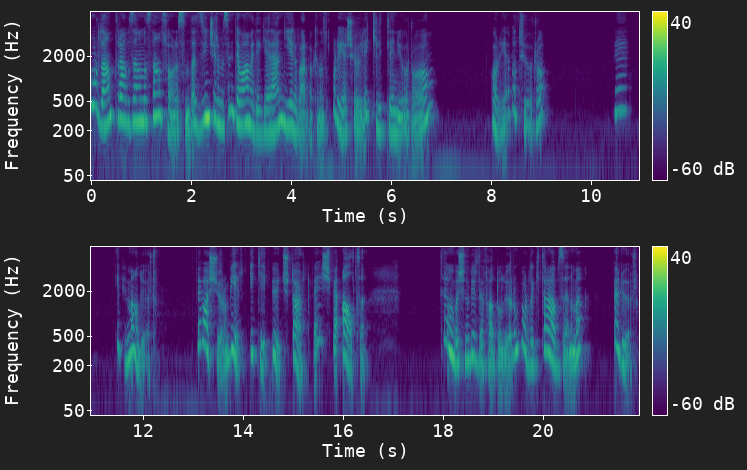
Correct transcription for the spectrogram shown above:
buradan trabzanımızdan sonrasında zincirimizin devam ede gelen yeri var bakınız. Oraya şöyle kilitleniyorum. Oraya batıyorum. Ve ipimi alıyorum. Ve başlıyorum. 1, 2, 3, 4, 5 ve 6. Tığımın başını bir defa doluyorum. Buradaki trabzanımı örüyorum.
